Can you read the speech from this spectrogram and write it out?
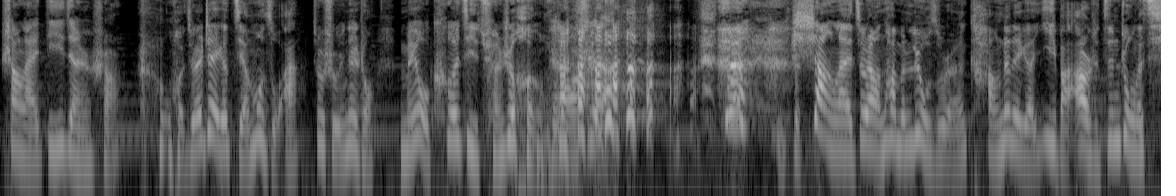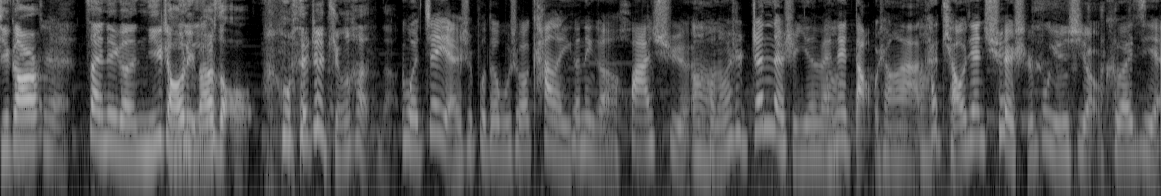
上来第一件事儿，我觉得这个节目组啊，就属于那种没有科技全是狠活，是的，上来就让他们六组人扛着那个一百二十斤重的旗杆儿，在那个泥沼里边走，我觉得这挺狠的。我这也是不得不说，看了一个那个花絮，嗯。可能是真的是因为嗯。那岛上啊，嗯。它条件确实不允许有科技，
